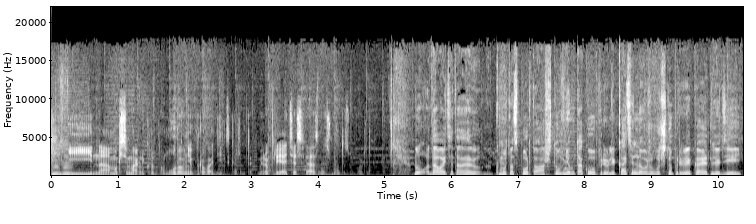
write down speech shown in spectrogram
угу. и на максимально крутом уровне проводить, скажем так, мероприятия, связанные с мотоспортом. Ну, давайте это к мотоспорту. А что в нем такого привлекательного? Вот что привлекает людей?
